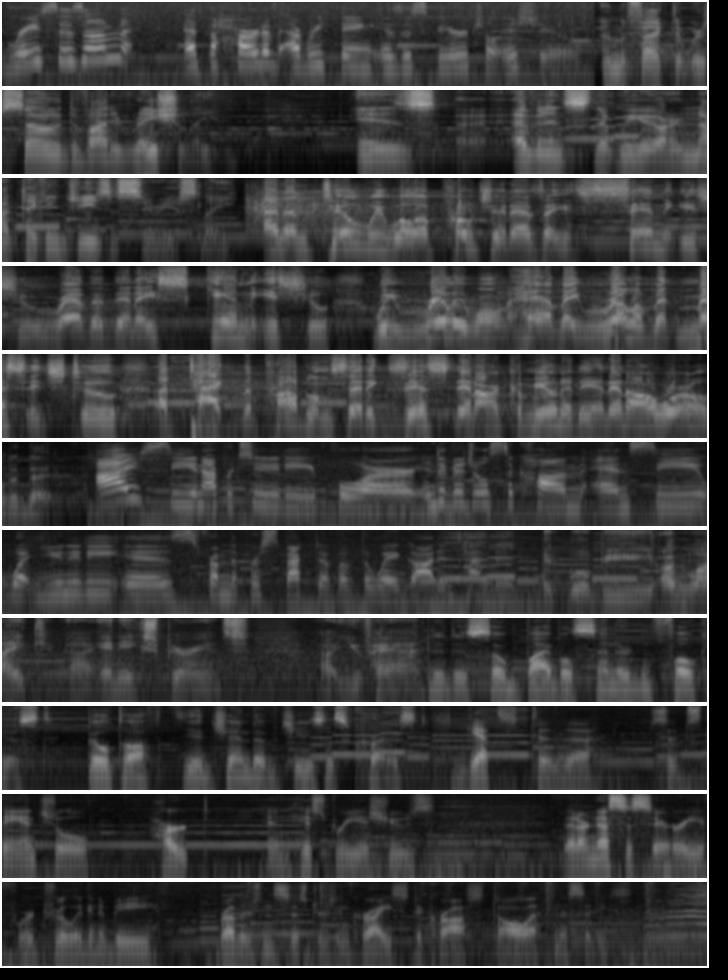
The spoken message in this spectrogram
Racism at the heart of everything is a spiritual issue. And the fact that we're so divided racially is uh, evidence that we are not taking Jesus seriously. And until we will approach it as a sin issue rather than a skin issue, we really won't have a relevant message to attack the problems that exist in our community and in our world today. I see an opportunity for individuals to come and see what unity is from the perspective of the way God intended. It will be unlike uh, any experience uh, you've had. It is so Bible centered and focused, built off the agenda of Jesus Christ. Gets to the substantial heart and history issues that are necessary if we're truly going to be brothers and sisters in Christ across all ethnicities.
